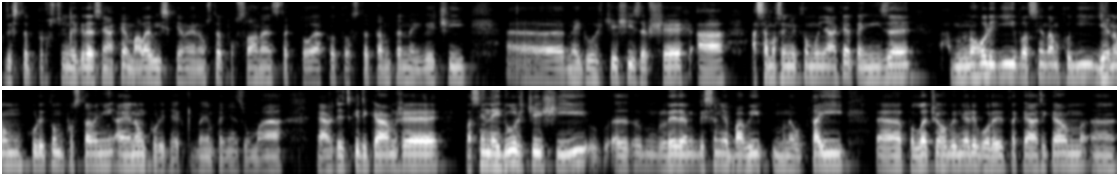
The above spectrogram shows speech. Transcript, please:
Když jste prostě někde z nějaké malé výzky, nejenom jste poslanec, tak to, jako to jste tam ten největší, eh, nejdůležitější ze všech a, a samozřejmě k tomu nějaké peníze a mnoho lidí vlastně tam chodí jenom kvůli tomu postavení a jenom kvůli těm penězům. A já, já vždycky říkám, že vlastně nejdůležitější eh, lidem, když se mě baví nebo ptají, eh, podle čeho by měli volit, tak já říkám, eh,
